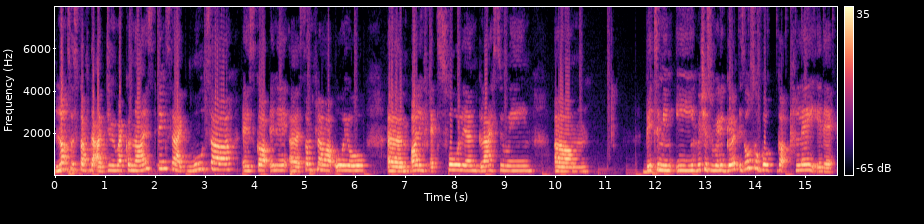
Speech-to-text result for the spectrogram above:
lots of stuff that I do recognize. Things like water, it's got in it uh, sunflower oil, um, olive exfoliant, glycerine, um, vitamin E, which is really good. It's also got, got clay in it.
